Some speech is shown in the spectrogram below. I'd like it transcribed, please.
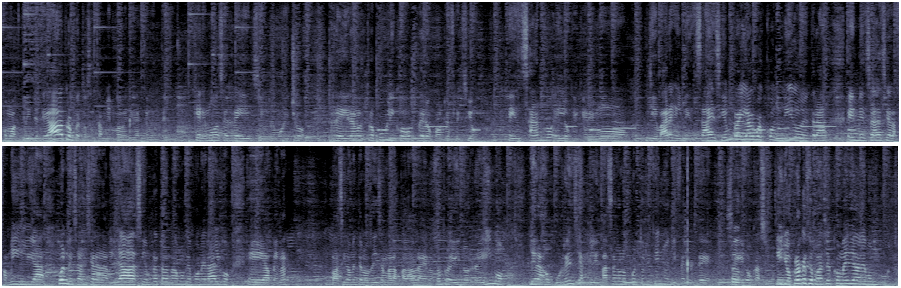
como actriz de teatro, pues entonces también va a venir a este evento. Queremos hacer reír, siempre hemos hecho reír a nuestro público, pero con reflexión, pensando en lo que queremos llevar en el mensaje. Siempre hay algo escondido detrás, el mensaje hacia la familia o el mensaje hacia la Navidad, siempre tratamos de poner algo eh, apenas básicamente no se dicen malas palabras de nosotros y nos reímos de las ocurrencias que le pasan a los puertorriqueños en diferentes eh, ocasiones. Y yo creo que se puede hacer comedia de buen gusto.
